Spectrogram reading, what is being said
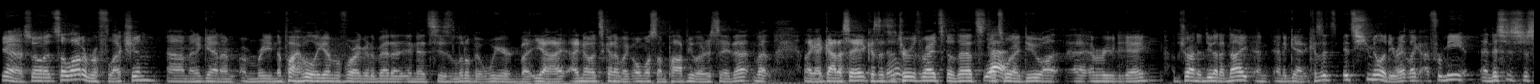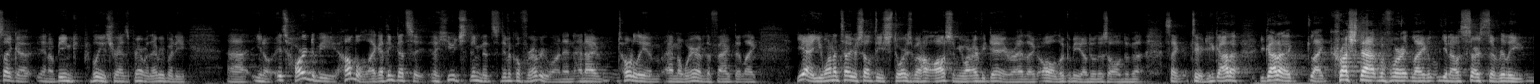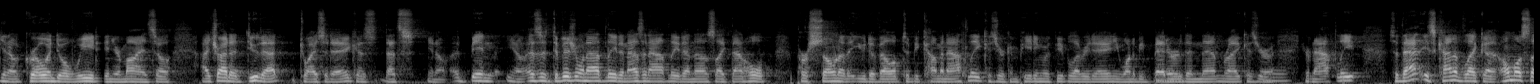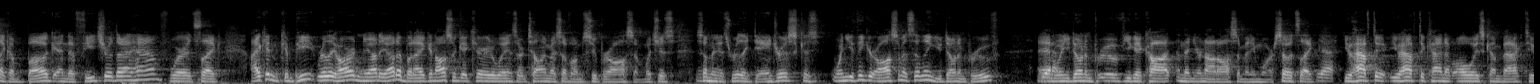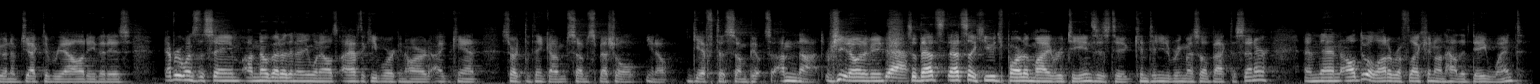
yeah, so it's a lot of reflection. Um, and again, I'm, I'm reading the Bible again before I go to bed, and it's just a little bit weird. But yeah, I, I know it's kind of like almost unpopular to say that, but like I gotta say it because it's the truth, right? So that's yeah. that's what I do uh, every day. I'm trying to do that at night, and, and again, because it's it's humility, right? Like for me, and this is just like a you know being completely transparent with everybody. Uh, you know, it's hard to be humble. Like I think that's a, a huge thing that's difficult for everyone, and and I totally am, am aware of the fact that like yeah, you want to tell yourself these stories about how awesome you are every day, right? Like oh look at me, I'm doing this, all I'm doing that. It's like dude, you gotta you gotta like crush that before it like you know starts to really you know grow into a weed in your mind. So I try to do that twice a day because that's you know been you know as a Division One athlete and as an athlete, and was like that whole persona that you develop to become an athlete because you're competing with people every day and you want to be better mm-hmm. than them, right? Because you're mm-hmm. you're an athlete. So that is kind of like a almost like a bug and a feature that I have where it's like I can compete really hard and yada yada, but I can also get carried away and start telling myself I'm super awesome, which is something mm-hmm. that's really dangerous because when you think you're awesome at something, you don't improve and yeah. when you don't improve you get caught and then you're not awesome anymore. So it's like yeah. you have to you have to kind of always come back to an objective reality that is everyone's the same. I'm no better than anyone else. I have to keep working hard. I can't start to think i'm some special you know gift to some people. So i'm not you know what i mean? Yeah. so that's that's a huge part of my routines is to continue to bring myself back to center. And then i'll do a lot of reflection on how the day went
